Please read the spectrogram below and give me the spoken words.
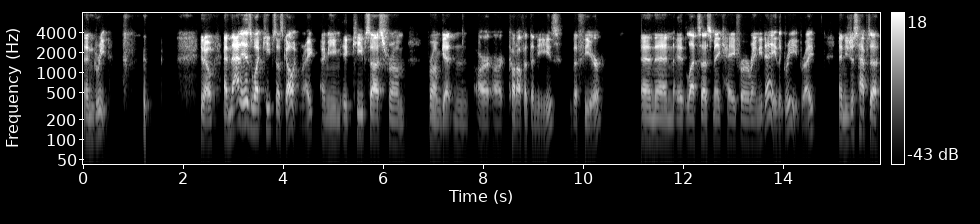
and greed. you know, and that is what keeps us going, right? I mean, it keeps us from from getting our, our cut off at the knees, the fear, and then it lets us make hay for a rainy day, the greed, right? And you just have to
